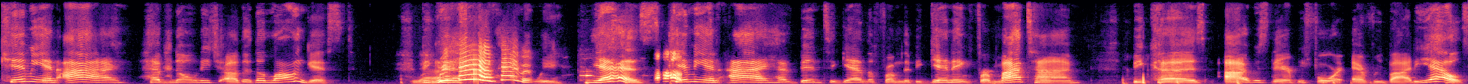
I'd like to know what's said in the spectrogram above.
Kimmy and I have known each other the longest. We have, haven't we? Yes, Kimmy and I have been together from the beginning for my time because I was there before everybody else.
